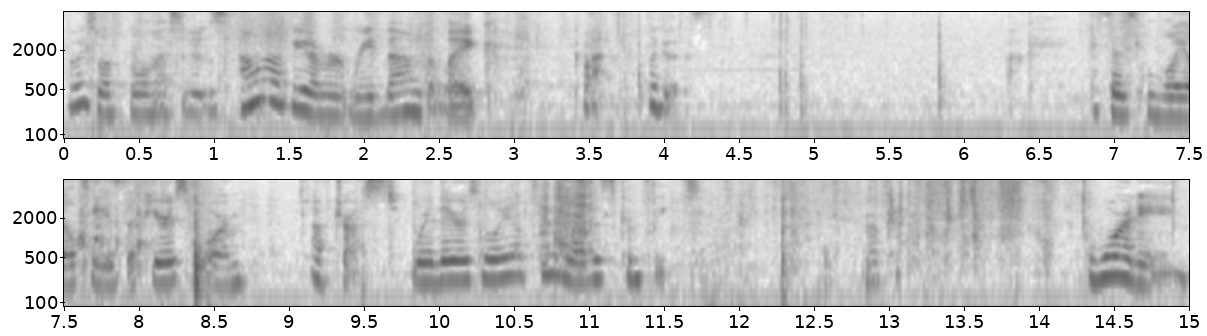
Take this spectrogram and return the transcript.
I always love little messages. I don't know if you ever read them, but like, come on, look at this. Okay, it says loyalty is the purest form of trust. Where there is loyalty, love is complete. Okay. Warning.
